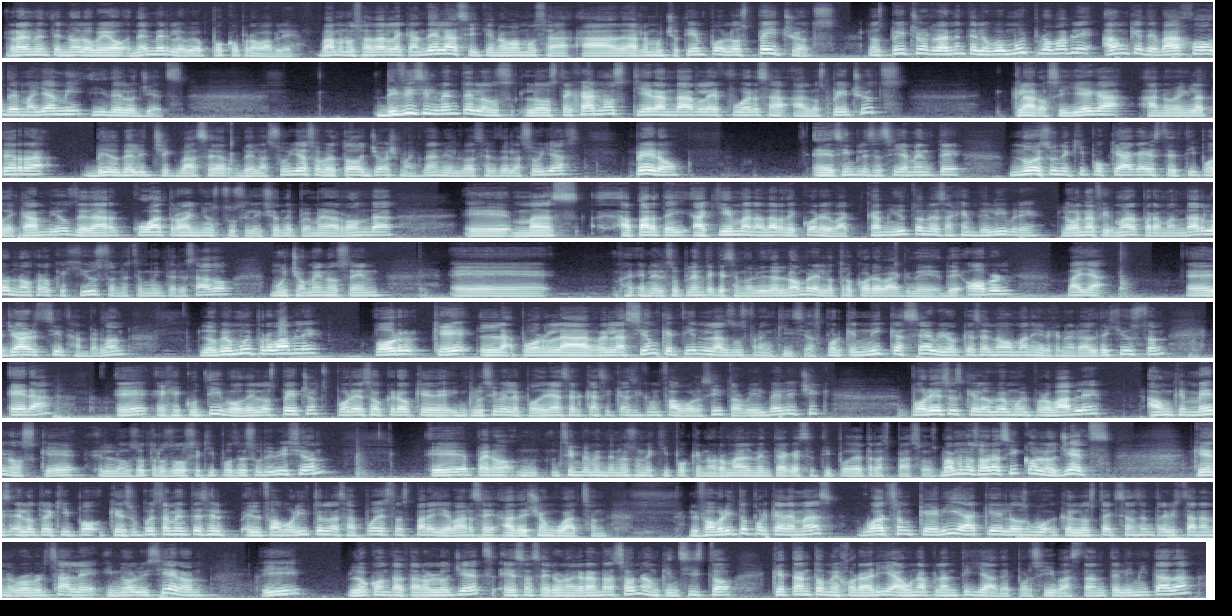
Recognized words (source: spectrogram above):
Realmente no lo veo. Denver lo veo poco probable. Vámonos a darle candela, así que no vamos a darle mucho tiempo. Los Patriots. Los Patriots realmente lo veo muy probable, aunque debajo de Miami y de los Jets. Difícilmente los, los Tejanos quieran darle fuerza a los Patriots. Claro, si llega a Nueva Inglaterra, Bill Belichick va a ser de las suyas, sobre todo Josh McDaniel va a ser de las suyas, pero eh, simple y sencillamente no es un equipo que haga este tipo de cambios, de dar cuatro años tu selección de primera ronda, eh, más, aparte, ¿a quién van a dar de coreback? Cam Newton es agente libre, lo van a firmar para mandarlo. No creo que Houston esté muy interesado, mucho menos en, eh, en el suplente que se me olvidó el nombre, el otro coreback de, Auburn. Vaya, eh, Jared Stidham, perdón. Lo veo muy probable porque la, por la relación que tienen las dos franquicias. Porque Nick Casario, que es el nuevo manager general de Houston, era e ejecutivo de los Patriots. Por eso creo que inclusive le podría hacer casi casi que un favorcito a Bill Belichick. Por eso es que lo veo muy probable, aunque menos que los otros dos equipos de su división. Eh, pero simplemente no es un equipo que normalmente haga este tipo de traspasos. Vámonos ahora sí con los Jets, que es el otro equipo que supuestamente es el, favorito en las apuestas para llevarse a Deshaun Watson. El favorito porque además Watson quería que los, que los Texans entrevistaran a Robert Sale y no lo hicieron. Y lo contrataron los Jets, esa sería una gran razón, aunque insisto, ¿qué tanto mejoraría una plantilla de por sí bastante limitada?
